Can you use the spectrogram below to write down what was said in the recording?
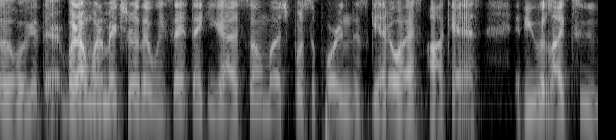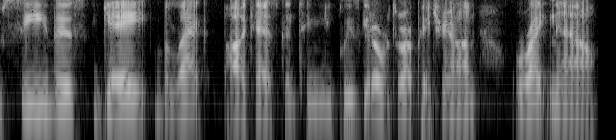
uh, we'll get there. But I want to make sure that we say thank you guys so much for supporting this ghetto ass podcast. If you would like to see this gay black podcast continue, please get over to our Patreon right now.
